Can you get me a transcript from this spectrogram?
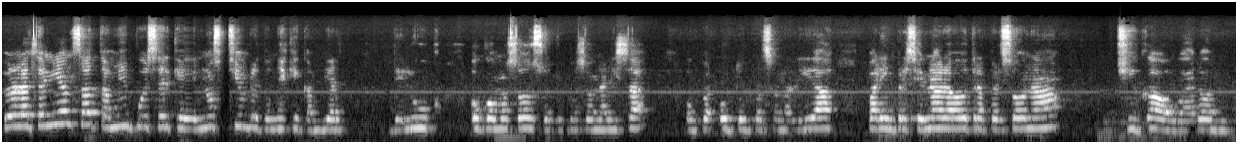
pero la enseñanza también puede ser que no siempre tenés que cambiar de look o como sos o tu, o, tu personalidad para impresionar a otra persona, chica o varón.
